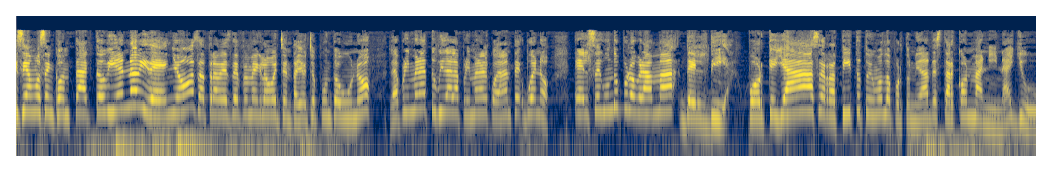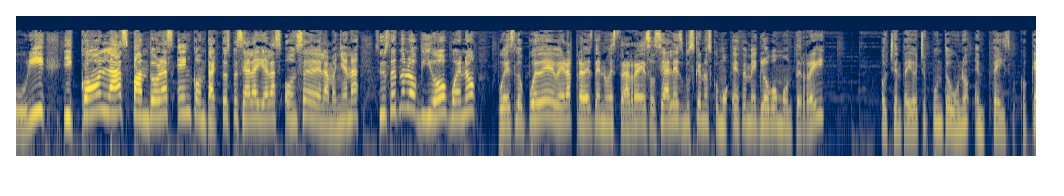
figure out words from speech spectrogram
iniciamos en contacto bien navideños a través de FM Globo 88.1. La primera tu vida, la primera del cuadrante. Bueno, el segundo programa del día. Porque ya hace ratito tuvimos la oportunidad de estar con Manina Yuri y con las Pandoras en contacto especial ahí a las 11 de la mañana. Si usted no lo vio, bueno, pues lo puede ver a través de nuestras redes sociales. Búsquenos como FM Globo Monterrey 88.1 en Facebook, ¿ok?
